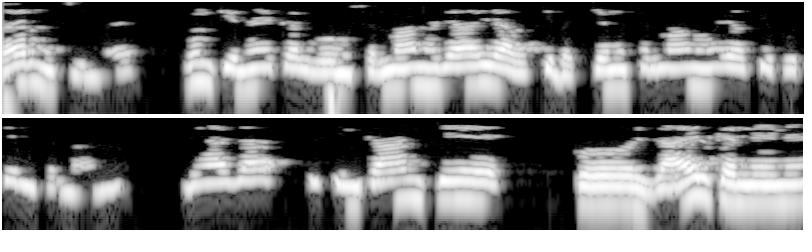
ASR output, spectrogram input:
غیر مسلم ہے ممکن ہے کل وہ مسلمان ہو جائے یا اس کے بچے مسلمان ہوں یا اس کے چھوٹے مسلمان ہوں۔ لہذا اس امکان کے کو زائل کرنے میں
